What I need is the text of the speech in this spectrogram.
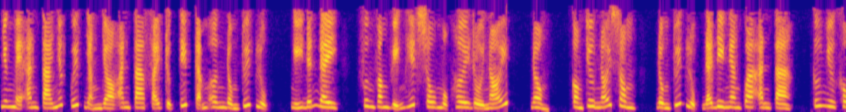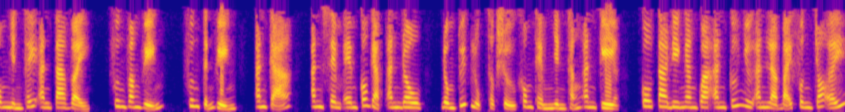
nhưng mẹ anh ta nhất quyết dặn dò anh ta phải trực tiếp cảm ơn đồng tuyết lục, nghĩ đến đây, Phương Văn Viễn hít sâu một hơi rồi nói, đồng, còn chưa nói xong, đồng tuyết lục đã đi ngang qua anh ta, cứ như không nhìn thấy anh ta vậy, Phương Văn Viễn, Phương Tĩnh Viện, anh cả, anh xem em có gặp anh đâu, đồng tuyết lục thật sự không thèm nhìn thẳng anh kìa, cô ta đi ngang qua anh cứ như anh là bãi phân chó ấy.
